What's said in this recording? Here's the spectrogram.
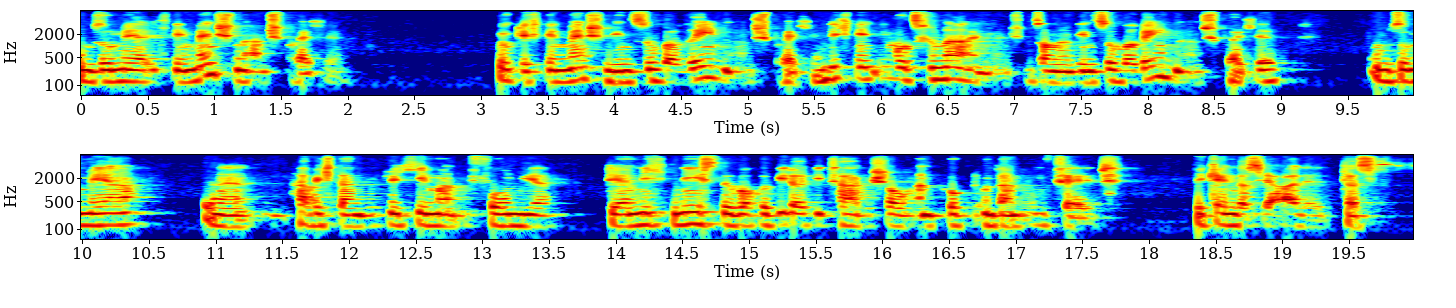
umso mehr ich den Menschen anspreche, wirklich den Menschen, den Souveränen anspreche, nicht den emotionalen Menschen, sondern den Souveränen anspreche, umso mehr äh, habe ich dann wirklich jemanden vor mir, der nicht nächste Woche wieder die Tagesschau anguckt und dann umfällt. Wir kennen das ja alle, dass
